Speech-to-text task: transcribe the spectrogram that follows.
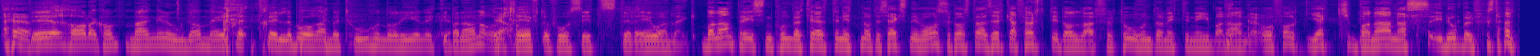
Der har det kommet mange ungdom med tre- trillebårer med 299 bananer og krevd å få sitt stereoanlegg. Bananprisen konvertert til 1986-nivå, så kosta det ca. 40 dollar for 299 bananer. Og folk gikk bananas i dobbel forstand.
